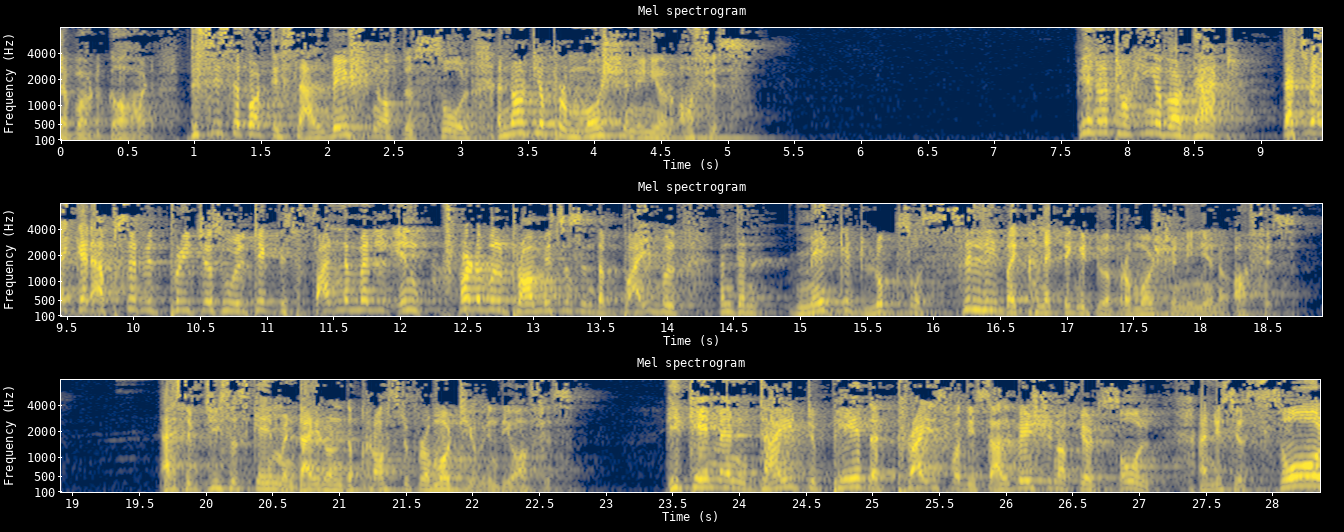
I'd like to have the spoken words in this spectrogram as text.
about God. This is about the salvation of the soul and not your promotion in your office. We are not talking about that. That's why I get upset with preachers who will take these fundamental, incredible promises in the Bible and then make it look so silly by connecting it to a promotion in your office. As if Jesus came and died on the cross to promote you in the office. He came and died to pay that price for the salvation of your soul. And if your soul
